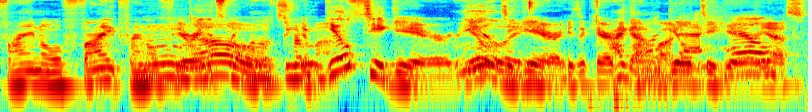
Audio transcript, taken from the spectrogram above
Final Fight, Final mm, Fury. it's like one No, of those it's from. Guilty Gear. Guilty Gear. He's a character I got. Guilty Gear. hell? Yes.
